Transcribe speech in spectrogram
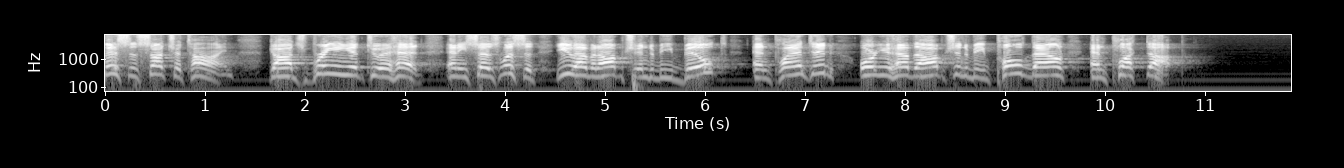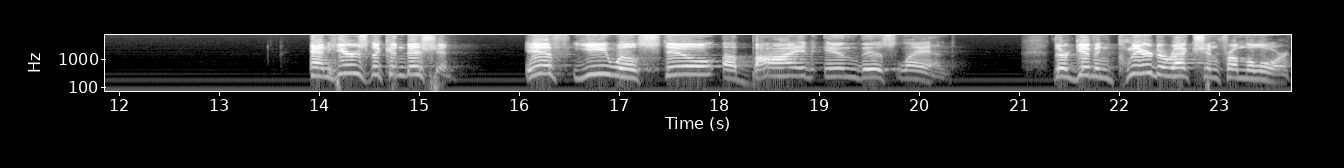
this is such a time. God's bringing it to a head. And He says, listen, you have an option to be built and planted, or you have the option to be pulled down and plucked up. And here's the condition if ye will still abide in this land. They're given clear direction from the Lord.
